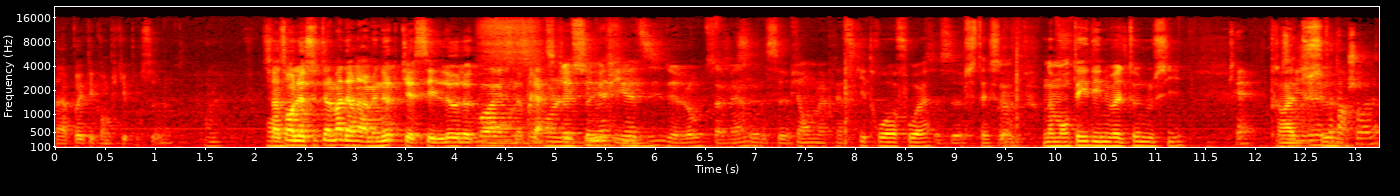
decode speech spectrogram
ça n'a pas été compliqué pour ça. là. Ouais. De toute façon, on l'a su tellement la dernière minute que c'est là, là qu'on Ouais, a pratiqué. On l'a su mercredi de l'autre semaine. C'est ça. Puis on a pratiqué trois fois. C'est ça. Puis c'était ça. On a monté des nouvelles tunes aussi. OK. Vous Travaille avez dessus. jamais fait en show là?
